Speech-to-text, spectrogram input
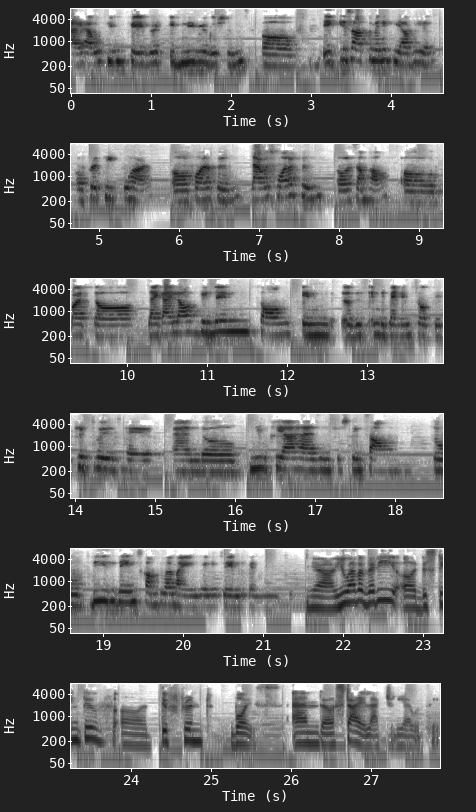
I have a few favorite indie musicians. Uh, एक के साथ तो मैंने किया भी है प्रतीक कुहार uh, for a film. That was for a film uh, somehow. Uh, but uh, like I love villain songs in uh, this independent circuit. Ritwiz hai and uh, Nuclear has interesting sound. So these names come to my mind when you say independent music. Yeah, you have a very uh, distinctive, uh, different voice and uh, style. Actually, I would say.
